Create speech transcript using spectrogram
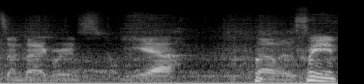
Really backwards. Yeah. That was. Between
